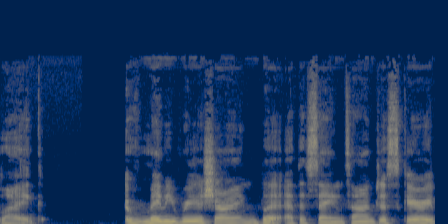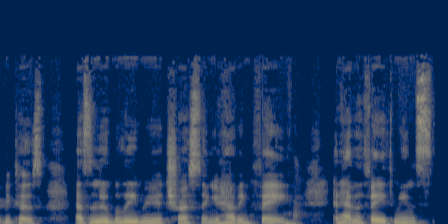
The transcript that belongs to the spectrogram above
like maybe reassuring, but at the same time just scary because as a new believer you're trusting, you're having faith. And having faith means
